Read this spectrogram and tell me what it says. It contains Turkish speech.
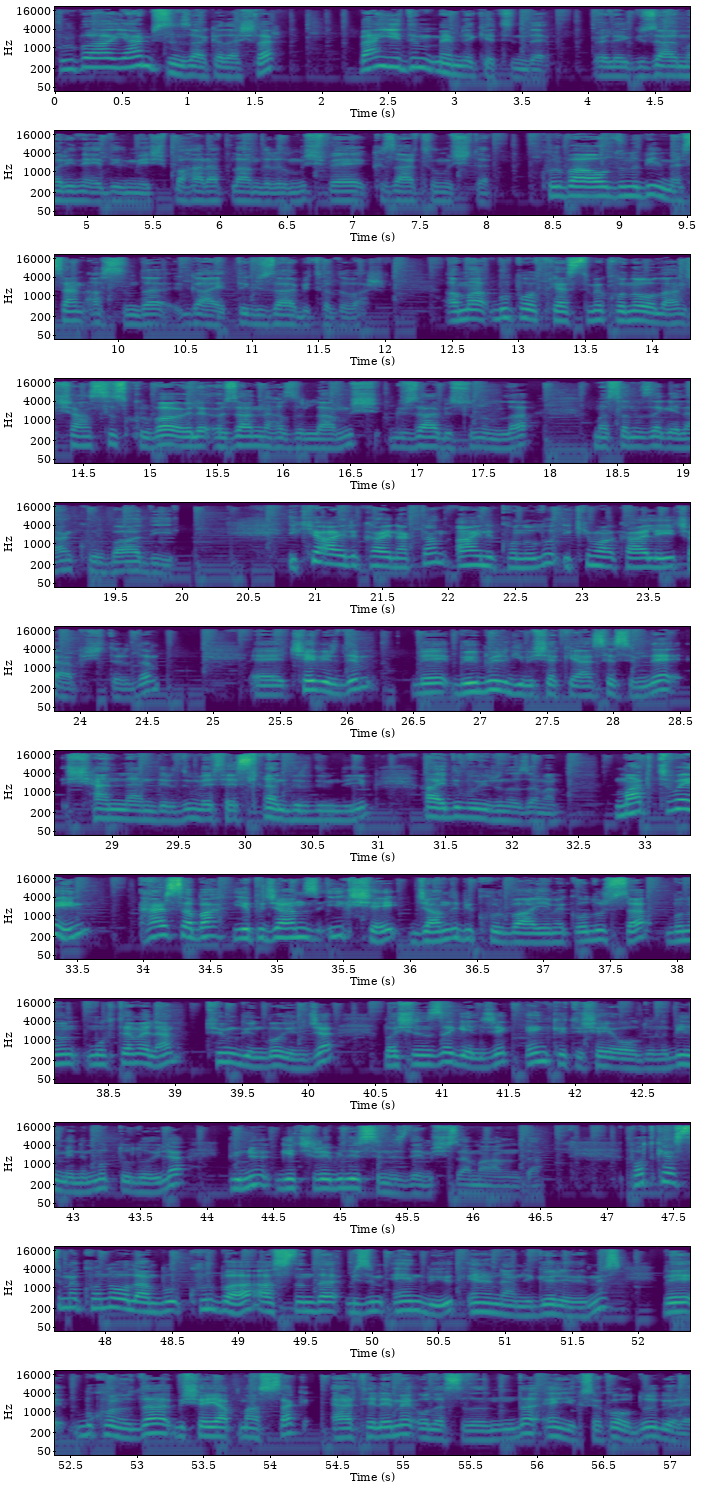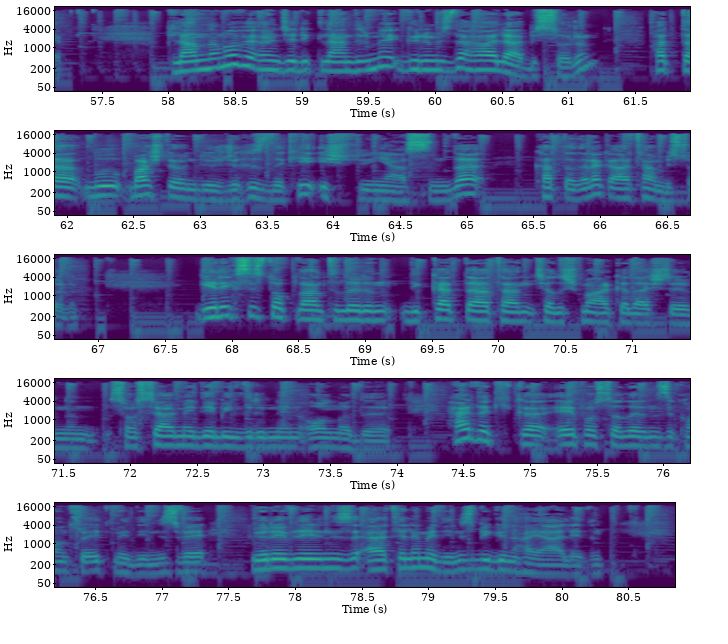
Kurbağa yer misiniz arkadaşlar? Ben yedim memleketinde. Böyle güzel marine edilmiş, baharatlandırılmış ve kızartılmıştı. Kurbağa olduğunu bilmesen aslında gayet de güzel bir tadı var. Ama bu podcastime konu olan şanssız kurbağa öyle özenle hazırlanmış güzel bir sunumla masanıza gelen kurbağa değil. İki ayrı kaynaktan aynı konulu iki makaleyi çarpıştırdım. Ee, çevirdim ve bülbül gibi şakayan sesimle şenlendirdim ve seslendirdim diyeyim. Haydi buyurun o zaman. Mark Twain her sabah yapacağınız ilk şey canlı bir kurbağa yemek olursa bunun muhtemelen tüm gün boyunca başınıza gelecek en kötü şey olduğunu bilmenin mutluluğuyla günü geçirebilirsiniz demiş zamanında. Podcast'ime konu olan bu kurbağa aslında bizim en büyük, en önemli görevimiz ve bu konuda bir şey yapmazsak erteleme olasılığının da en yüksek olduğu görev. Planlama ve önceliklendirme günümüzde hala bir sorun. Hatta bu baş döndürücü hızdaki iş dünyasında katlanarak artan bir sorun. Gereksiz toplantıların, dikkat dağıtan çalışma arkadaşlarının, sosyal medya bildirimlerinin olmadığı, her dakika e-postalarınızı kontrol etmediğiniz ve görevlerinizi ertelemediğiniz bir gün hayal edin.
